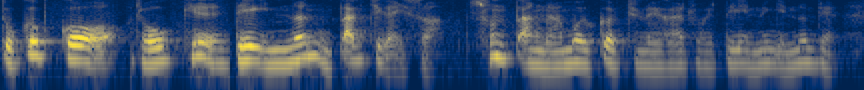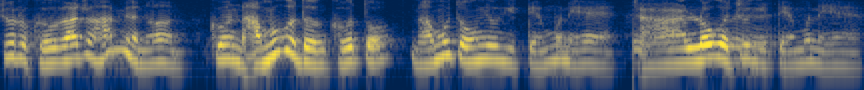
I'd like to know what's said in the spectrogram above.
두껍고 좋게 돼 있는 딱지가 있어. 순땅나무 껍질로 해가지고 돼 있는 게 있는데 주로 그거 가지고 하면은 그 나무거든. 그것도 나무 종류이기 때문에 잘 녹아주기 네. 때문에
